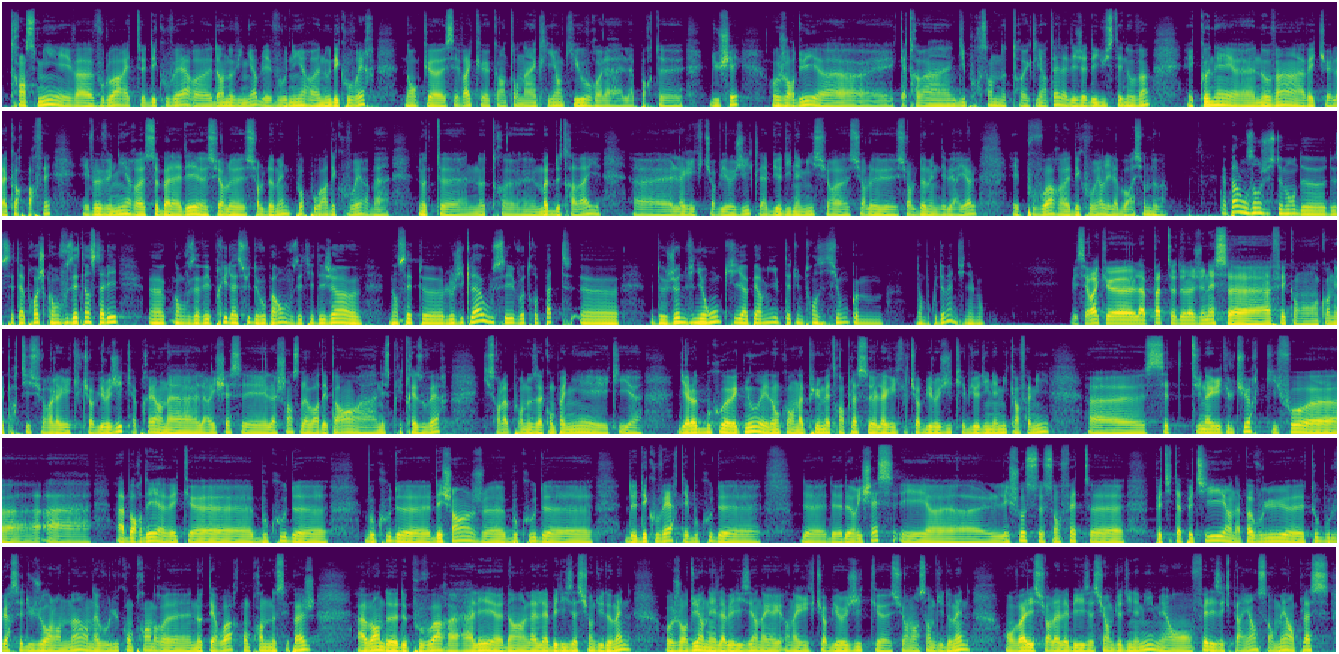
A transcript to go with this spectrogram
transmis et va vouloir être découvert dans nos vignobles et venir nous découvrir. Donc c'est vrai que quand on a un client qui ouvre la, la porte du chai, Aujourd'hui, 90% euh, de notre clientèle a déjà dégusté nos vins et connaît euh, nos vins avec l'accord parfait et veut venir euh, se balader sur le, sur le domaine pour pouvoir découvrir bah, notre, notre mode de travail, l'agriculture biologique, la biodynamie sur, sur, le, sur le domaine des bérioles et pouvoir découvrir l'élaboration de nos vins. Bah, parlons-en justement de, cette approche. Quand vous êtes installé, euh, quand vous avez pris la suite de vos parents, vous étiez déjà euh, dans cette euh, logique-là ou c'est votre patte de jeune vigneron qui a permis peut-être une transition comme dans beaucoup de domaines finalement? Mais c'est vrai que la patte de la jeunesse a fait qu'on est parti sur l'agriculture biologique. Après, on a la richesse et la chance d'avoir des parents à un esprit très ouvert qui sont là pour nous accompagner et qui dialogue beaucoup avec nous et donc on a pu mettre en place euh, l'agriculture biologique et biodynamique en famille. Euh, c'est une agriculture qu'il faut euh, aborder avec beaucoup de beaucoup d'échanges, beaucoup de, de, découvertes et beaucoup de, de, richesse et euh, les choses se sont faites euh, petit à petit. On n'a pas voulu euh, tout bouleverser du jour au lendemain. On a voulu comprendre nos terroirs, comprendre nos cépages avant de, pouvoir aller dans la labellisation du domaine. Aujourd'hui, on est labellisé en, en agriculture biologique sur l'ensemble du domaine. On va aller sur la labellisation en biodynamie, mais on fait des expériences, on met en place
